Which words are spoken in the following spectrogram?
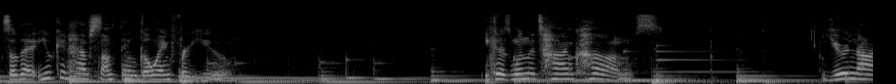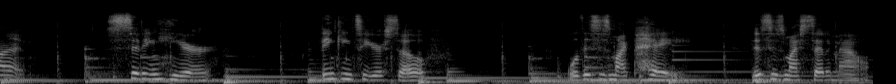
so that you can have something going for you. Because when the time comes, you're not sitting here thinking to yourself, well, this is my pay, this is my set amount.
